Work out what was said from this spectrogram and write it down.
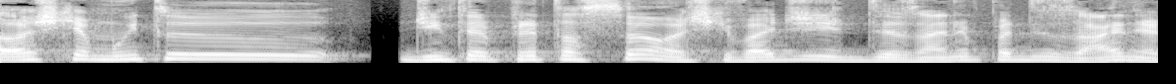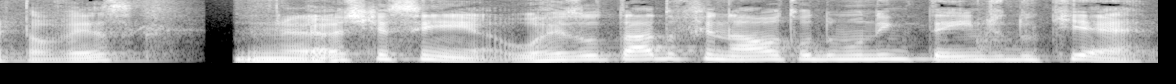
eu acho que é muito de interpretação, acho que vai de designer para designer, talvez. É. Eu acho que assim, o resultado final todo mundo entende do que é.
